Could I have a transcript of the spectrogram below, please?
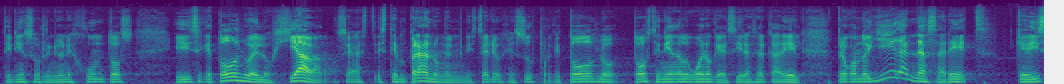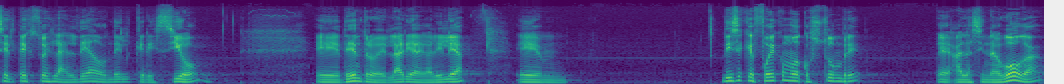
tenían sus reuniones juntos y dice que todos lo elogiaban, o sea, es, temprano en el ministerio de Jesús porque todos, lo, todos tenían algo bueno que decir acerca de él. Pero cuando llega a Nazaret, que dice el texto es la aldea donde él creció, eh, dentro del área de Galilea, em, dice que fue como de costumbre eh, a la sinagoga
